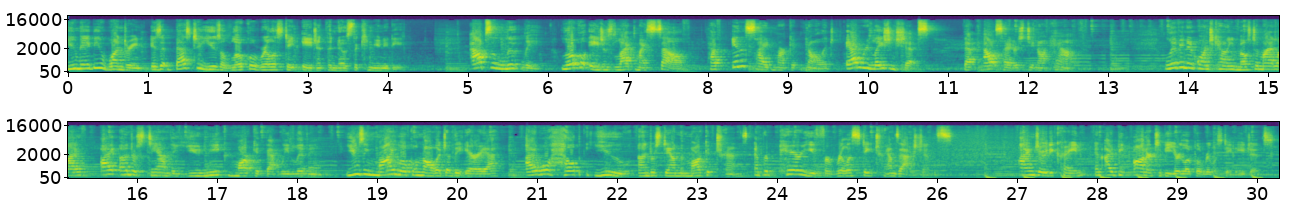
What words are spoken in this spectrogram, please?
You may be wondering is it best to use a local real estate agent that knows the community? Absolutely. Local agents like myself have inside market knowledge and relationships that outsiders do not have. Living in Orange County most of my life, I understand the unique market that we live in. Using my local knowledge of the area, I will help you understand the market trends and prepare you for real estate transactions. I'm Jodi Crane, and I'd be honored to be your local real estate agent.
